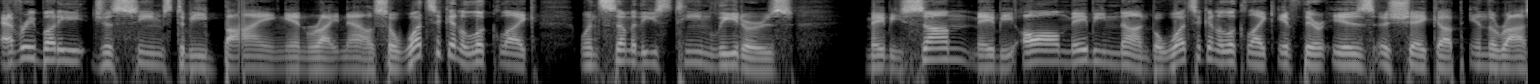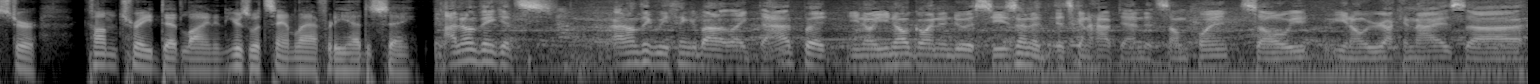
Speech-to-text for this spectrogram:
Everybody just seems to be buying in right now. So, what's it going to look like when some of these team leaders, maybe some, maybe all, maybe none, but what's it going to look like if there is a shakeup in the roster come trade deadline? And here's what Sam Lafferty had to say. I don't think it's I don't think we think about it like that, but you know, you know, going into a season, it, it's going to have to end at some point. So we, you know, we recognize, uh,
